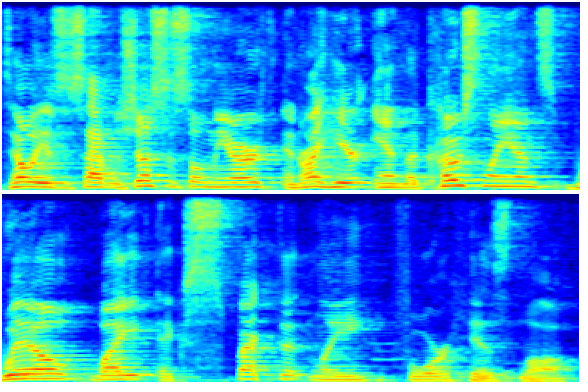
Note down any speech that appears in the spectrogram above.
till he has established justice on the earth. And right here, and the coastlands will wait expectantly for his law.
